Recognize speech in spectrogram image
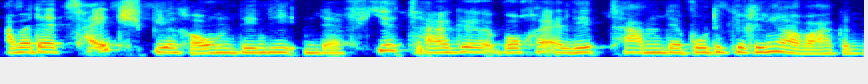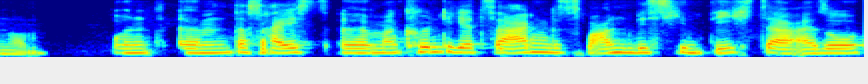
aber der Zeitspielraum, den die in der Vier-Tage-Woche erlebt haben, der wurde geringer wahrgenommen. Und ähm, das heißt, äh, man könnte jetzt sagen, das war ein bisschen dichter. Also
